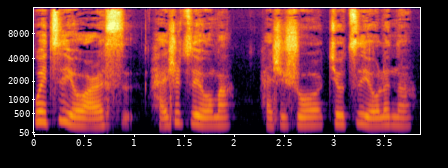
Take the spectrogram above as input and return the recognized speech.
为自由而死，还是自由吗？还是说就自由了呢？”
